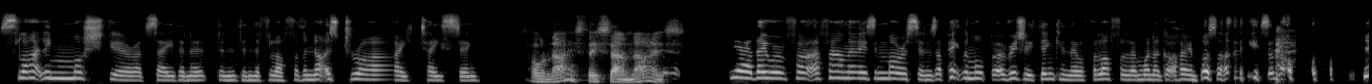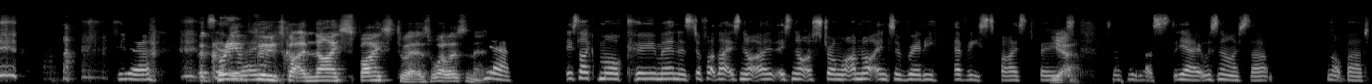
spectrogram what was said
Slightly mushier, I'd say, than, a, than, than the falafel. They're not as dry tasting. Oh, nice. They sound nice. Yeah, they were. I found those in Morrison's. I picked them up originally thinking they were falafel, and when I got home, I was like, "These are not." yeah, But So Korean anyway. food's got a nice spice to it as well, isn't it? yeah. It's like more cumin and stuff like that. It's not. A, it's not a strong one. I'm not into really heavy spiced foods. Yeah. So I think that's. Yeah, it was nice. That, not bad.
